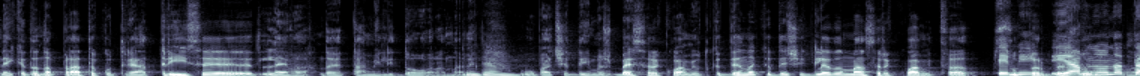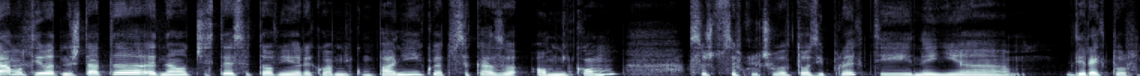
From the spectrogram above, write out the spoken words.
Нека да направят, ако трябва 30 лева да е там или долара, нали? Да. Обаче да имаш без реклами. Откъде на къде ще гледам аз реклами? Това е супер безумно. Явно на нали? там отиват нещата. Една от честе световни рекламни компании, която се казва Omnicom, също се включва в този проект и нейния директор,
